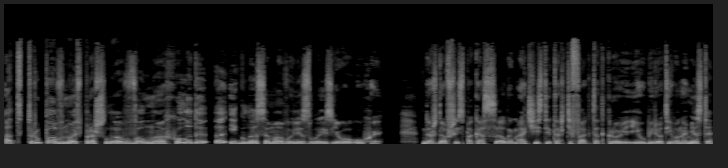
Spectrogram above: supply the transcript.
От трупа вновь прошла волна холода, а игла сама вылезла из его уха. Дождавшись, пока Салым очистит артефакт от крови и уберет его на место,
